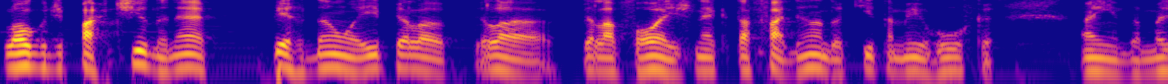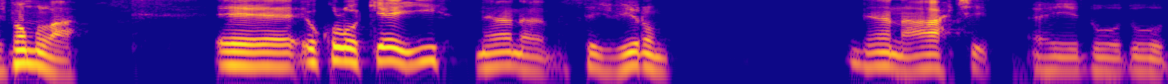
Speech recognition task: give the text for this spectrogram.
logo de partida, né? Perdão aí pela, pela, pela voz, né? Que tá falhando aqui, tá meio rouca ainda. Mas vamos lá. É, eu coloquei aí, né, na, vocês viram né, na arte aí do, do,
